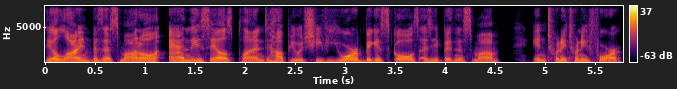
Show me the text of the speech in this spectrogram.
the aligned business model, and the sales plan to help you achieve your biggest goals as a business mom in 2024.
